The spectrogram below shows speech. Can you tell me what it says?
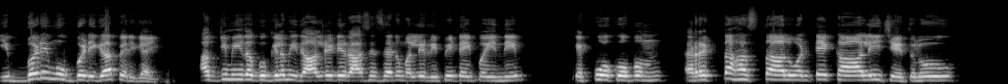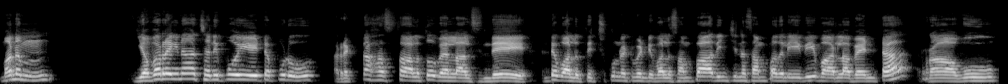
ఇబ్బడి ముబ్బడిగా పెరిగాయి. అగ్గి మీద గుగ్గిలం ఇది ఆల్రెడీ రాసేసాను మళ్ళీ రిపీట్ అయిపోయింది. ఎక్కువ కోపం రక్తహస్తాలు అంటే ఖాళీ చేతులు. మనం ఎవరైనా చనిపోయేటప్పుడు రక్తహస్తాలతో వెళ్ళాల్సిందే. అంటే వాళ్ళు తెచ్చుకున్నటువంటి వాళ్ళు సంపాదించిన సంపదలు ఏవి? వాళ్ళ వెంట రావు.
